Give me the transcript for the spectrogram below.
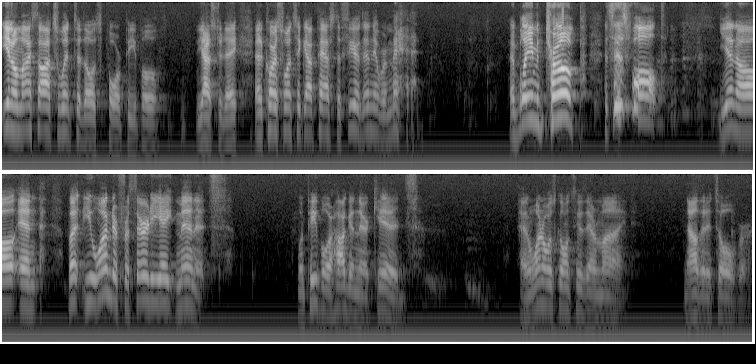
you know, my thoughts went to those poor people yesterday. And of course, once they got past the fear, then they were mad. And blaming Trump. It's his fault. You know, and but you wonder for 38 minutes when people are hugging their kids and wonder what's going through their mind now that it's over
